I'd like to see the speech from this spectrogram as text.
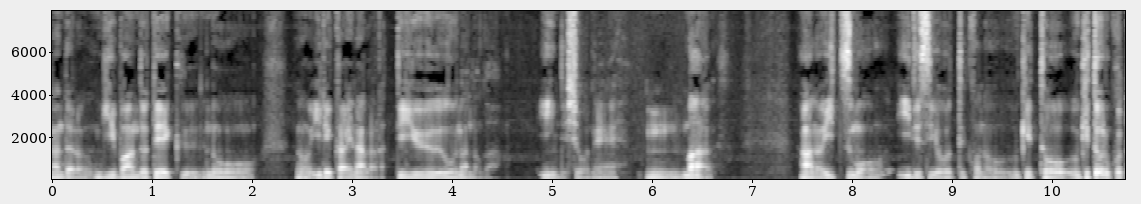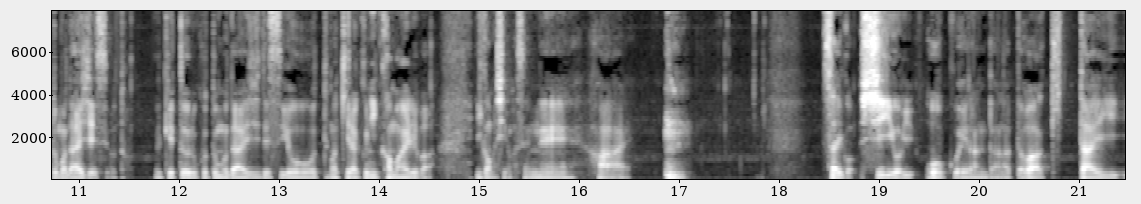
なんだろうギブアンドテイクのの入れ替えながらっていうようなのがいいんでしょうね。うん、まああのいつもいいですよってこの受けと受け取ることも大事ですよと受け取ることも大事ですよって、まあ、気楽に構えればいいかもしれませんね。はい最後 C を多く選んだあなたは期待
